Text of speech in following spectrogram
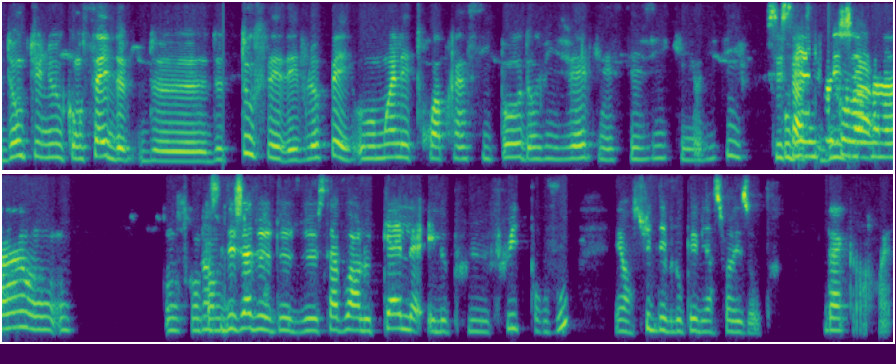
donc, tu nous conseilles de, de, tous les développer, ou au moins les trois principaux, donc visuel, kinesthésique et auditif. C'est ça, c'est déjà. on, se contente. C'est déjà de, de, savoir lequel est le plus fluide pour vous, et ensuite développer bien sûr les autres. D'accord, ouais.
